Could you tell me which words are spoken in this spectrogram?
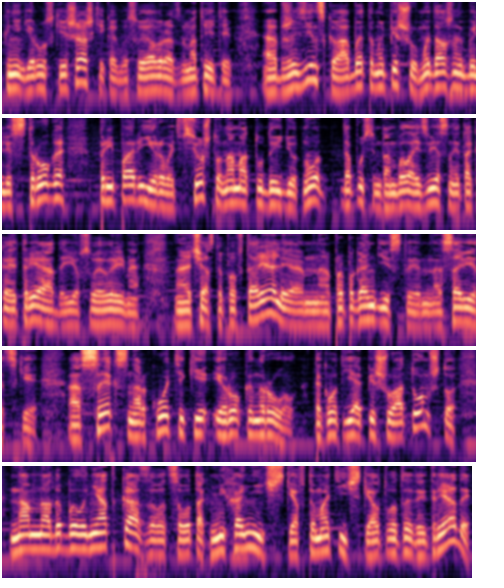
книге «Русские шашки», как бы в своеобразном ответе а, Бжезинского, об этом и пишу. Мы должны были строго препарировать все, что нам оттуда идет. Ну вот, допустим, там была известная такая триада, ее в свое время а, часто повторяли пропагандисты советские. Секс, наркотики и рок-н-ролл. Так вот, я пишу о том, что нам надо было не отказываться вот так механически, автоматически от вот этой триады,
